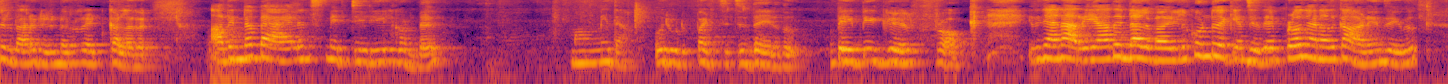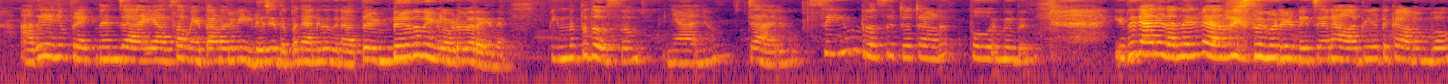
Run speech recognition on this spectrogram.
ചുരിദാർ ഇട്ടിട്ടുണ്ട്. ഒരു റെഡ് കളർ അതിന്റെ ബാലൻസ് മെറ്റീരിയൽ കൊണ്ട് മമ്മിത ഒരു ഉടുപ്പ് അടിച്ചിട്ടുണ്ടായിരുന്നു. ബേബി ഗേൾ ഫ്രോക്ക് ഇത് ഞാൻ അറിയാതെ എന്റെ അലമാരിയിൽ കൊണ്ടുവയ്ക്കുകയും ചെയ്തു. എപ്പോഴും ഞാനത് കാണുകയും ചെയ്തു. അത് കഴിഞ്ഞ് പ്രഗ്നന്റ് ആയി ആ സമയത്താണ് ഒരു വീഡിയോ ചെയ്തപ്പോൾ ഞാനിത് ഇതിനകത്ത് ഉണ്ട് എന്ന് നിങ്ങളോട് പറയുന്നത് ഇന്നത്തെ ദിവസം ഞാനും ടാരും സെയിം ഡ്രസ്സ് ഇട്ടിട്ടാണ് പോകുന്നത്. ഇത് ഞാൻ ഇടുന്നതിന് വേറെ റീസൺ കൂടി ഉണ്ട്. ഞാൻ ആദ്യമായിട്ട് കാണുമ്പോൾ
